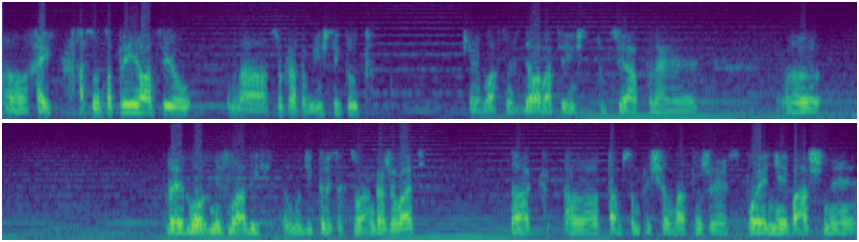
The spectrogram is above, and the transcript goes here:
Uh, hej, a som sa prihlásil na Sokratov inštitút, čo je vlastne vzdelávacia inštitúcia pre uh, pre rôznych mladých ľudí, ktorí sa chcú angažovať, tak uh, tam som prišiel na to, že spojenie vášne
